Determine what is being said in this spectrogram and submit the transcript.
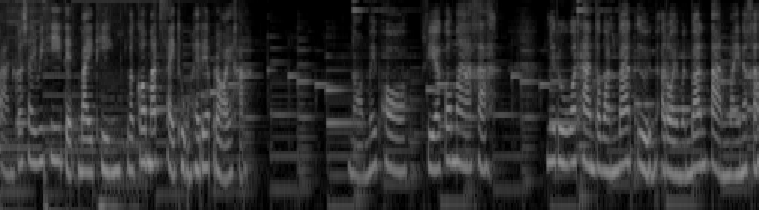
ป่านก็ใช้วิธีเด็ดใบทิ้ง แล้วก็มัดใส่ถุงให้เรียบร้อยค่ะ นอนไม่พอ เพลียก็มาค่ะ ไม่รู้ว่าทานตะวันบ้านอื่น อร่อยเหมือนบ้านป่านไหมนะคะ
